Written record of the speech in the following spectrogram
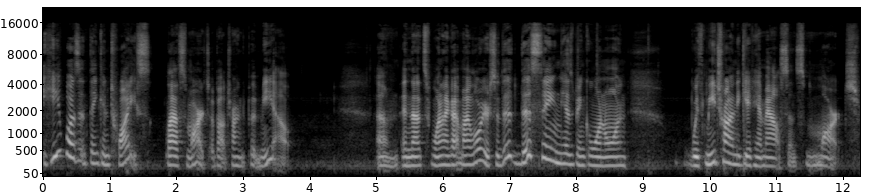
he wasn't thinking twice last March about trying to put me out. Um, and that's when I got my lawyer. So this, this thing has been going on with me trying to get him out since March.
